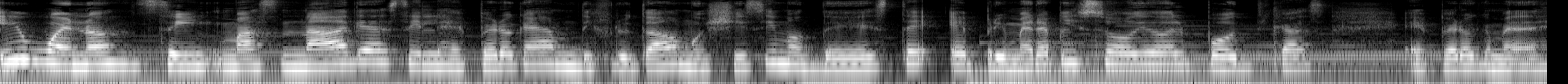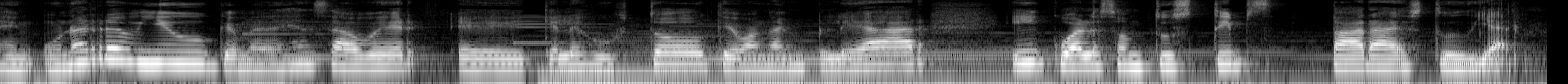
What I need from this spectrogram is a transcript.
Y bueno, sin más nada que decirles, espero que hayan disfrutado muchísimo de este eh, primer episodio del podcast. Espero que me dejen una review, que me dejen saber eh, qué les gustó, qué van a emplear y cuáles son tus tips para estudiar.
